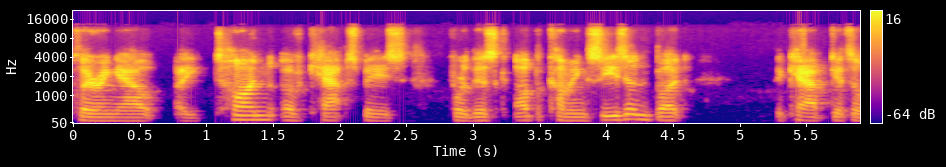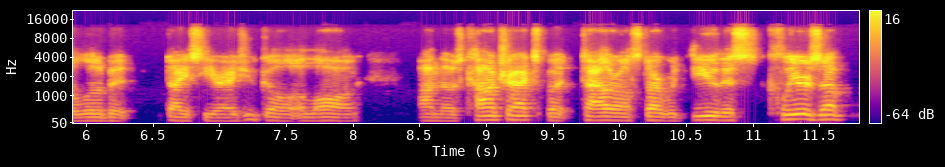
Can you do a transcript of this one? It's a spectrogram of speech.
clearing out a ton of cap space for this upcoming season. But the cap gets a little bit dicier as you go along on those contracts. But Tyler, I'll start with you. This clears up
